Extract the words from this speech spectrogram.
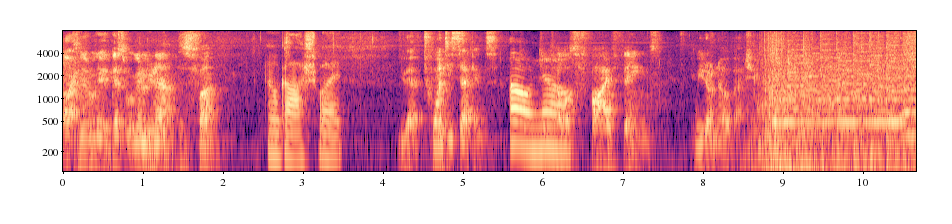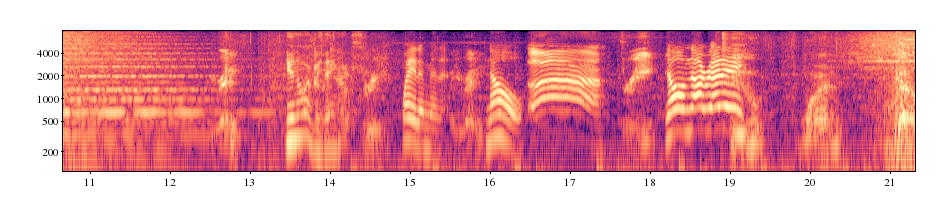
All right, we're gonna, guess what we're gonna do now? This is fun. Oh gosh, what? You have 20 seconds Oh to tell us five things we don't know about you. Are you ready? You know everything. Count of three. Wait a minute. Are you ready? No. Ah! Three, No, I'm not ready. two, one, go.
